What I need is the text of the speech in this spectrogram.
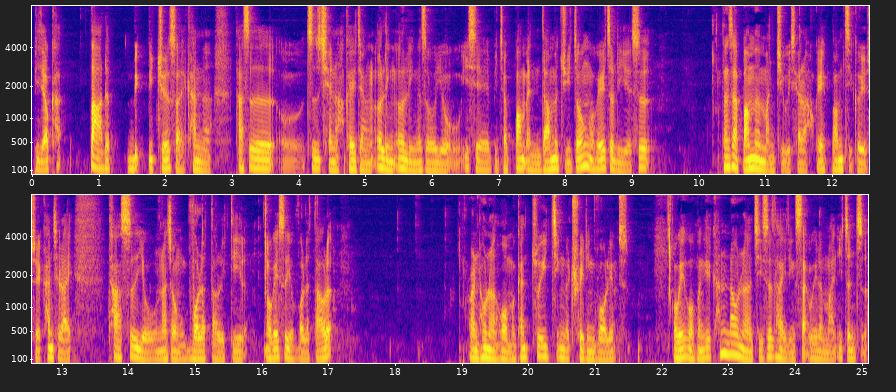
比较看大的 big pictures 来看呢，它是呃之前啊，可以讲二零二零的时候有一些比较 bump and down 的举动，OK，这里也是，但是它 bump 蛮久一些了，OK，bump 几个月，所以看起来它是有那种 volatility 的，OK，是有 volatility。然后呢，我们看最近的 trading volumes，OK，我们可以看到呢，其实它已经 sideway 了蛮一阵子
